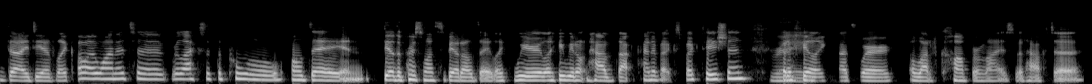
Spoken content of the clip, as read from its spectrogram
the idea of like, oh, I wanted to relax at the pool all day, and the other person wants to be out all day. Like we're lucky we don't have that kind of expectation. Right. But I feel like that's where a lot of compromise would have to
